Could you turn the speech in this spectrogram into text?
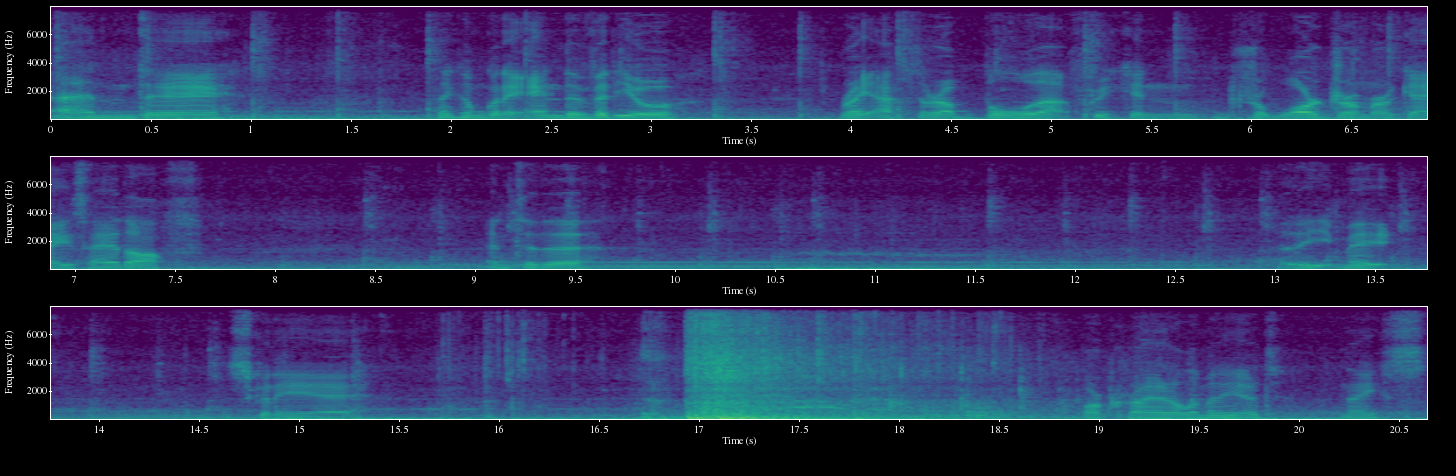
And uh, I think I'm going to end the video right after I blow that freaking dr war drummer guy's head off into the eat mate. Just gonna uh, Or crier eliminated. Nice.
